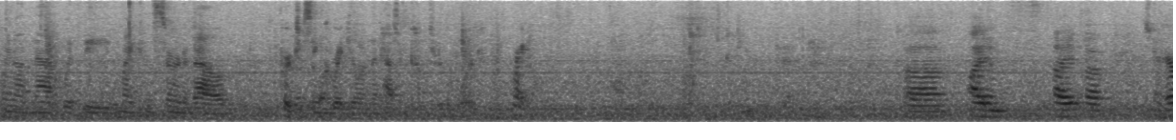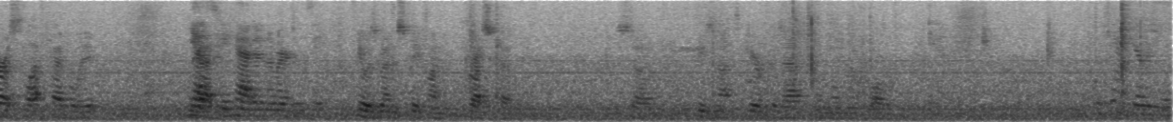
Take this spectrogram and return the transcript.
point on that would be my concern about purchasing curriculum that hasn't come through the board. Right. Um, Item, I, uh, Mr. Harris left, I believe. Yes, Yeah, he had an emergency. He was going to speak on dress code. So he's not here for that, and we'll move forward. We can't hear you.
